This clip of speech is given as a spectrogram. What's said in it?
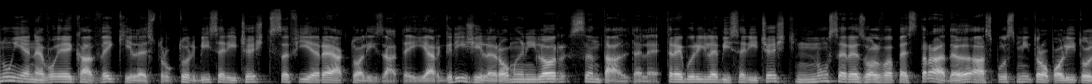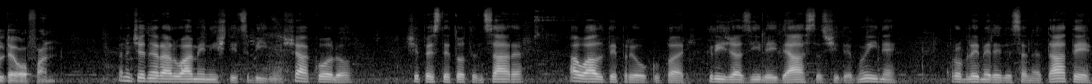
nu e nevoie ca vechile structuri bisericești să fie reactualizate, iar grijile românilor sunt altele. Treburile bisericești nu se rezolvă pe stradă, a spus mitropolitul Teofan. În general, oamenii știți bine, și acolo, și peste tot în țară, au alte preocupări. Grija zilei de astăzi și de mâine, problemele de sănătate,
